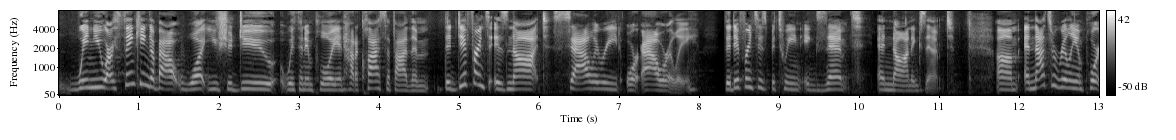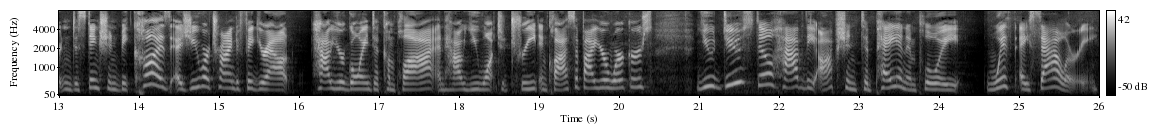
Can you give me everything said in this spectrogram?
when you are thinking about what you should do with an employee and how to classify them, the difference is not salaried or hourly. The difference is between exempt and non exempt. Um, and that's a really important distinction because as you are trying to figure out how you're going to comply and how you want to treat and classify your workers, you do still have the option to pay an employee with a salary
